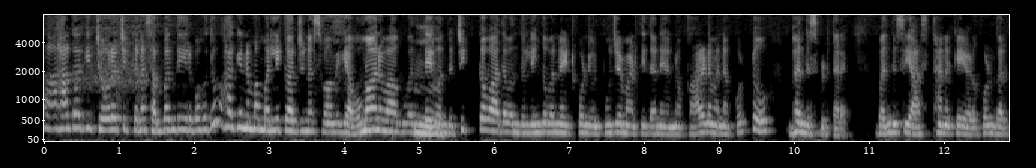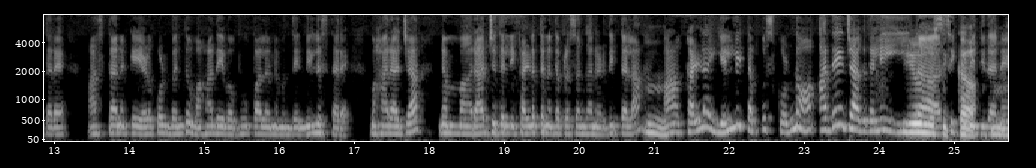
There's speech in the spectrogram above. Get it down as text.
ಹಾಗಾಗಿ ಚೋರ ಚಿಕ್ಕನ ಸಂಬಂಧಿ ಇರಬಹುದು ಹಾಗೆ ನಮ್ಮ ಮಲ್ಲಿಕಾರ್ಜುನ ಸ್ವಾಮಿಗೆ ಅವಮಾನವಾಗುವಂತೆ ಒಂದು ಚಿಕ್ಕವಾದ ಒಂದು ಲಿಂಗವನ್ನ ಇಟ್ಕೊಂಡು ಇವನು ಪೂಜೆ ಮಾಡ್ತಿದ್ದಾನೆ ಅನ್ನೋ ಕಾರಣವನ್ನ ಕೊಟ್ಟು ಬಂಧಿಸ್ಬಿಡ್ತಾರೆ. ಬಂಧಿಸಿ ಆಸ್ಥಾನಕ್ಕೆ ಎಳ್ಕೊಂಡ್ ಬರ್ತಾರೆ. ಆಸ್ಥಾನಕ್ಕೆ ಎಳ್ಕೊಂಡ್ ಬಂದು ಮಹಾದೇವ ಭೂಪಾಲನ ಮುಂದೆ ನಿಲ್ಲಿಸ್ತಾರೆ. ಮಹಾರಾಜ ನಮ್ಮ ರಾಜ್ಯದಲ್ಲಿ ಕಳ್ಳತನದ ಪ್ರಸಂಗ ನಡೆದಿತ್ತಲ್ಲ ಆ ಕಳ್ಳ ಎಲ್ಲಿ ತಪ್ಪಿಸ್ಕೊಂಡ್ನೋ ಅದೇ ಜಾಗದಲ್ಲಿ ಸಿಕ್ಕ. ಬಿದ್ದಿದ್ದಾನೆ.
